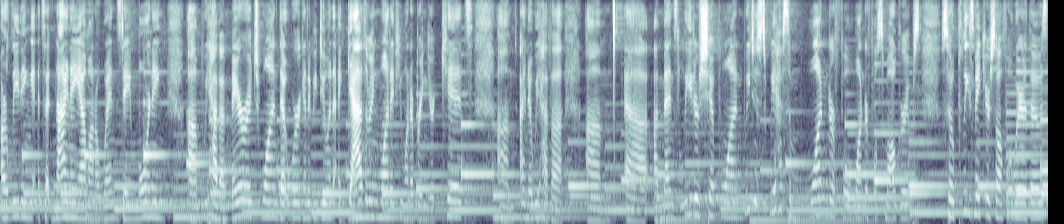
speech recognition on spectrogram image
are leading. It's at 9 a.m. on a Wednesday morning. Um, we have a marriage one that we're going to be doing, a gathering one if you want to bring your kids. Um, I know we have a, um, a, a men's leadership one. We just we have some wonderful, wonderful small groups. So please make yourself aware of those.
